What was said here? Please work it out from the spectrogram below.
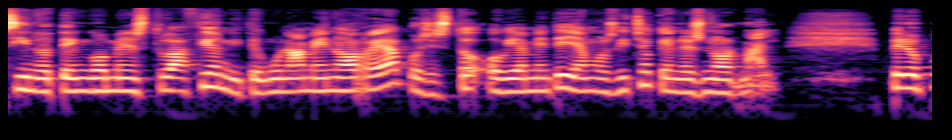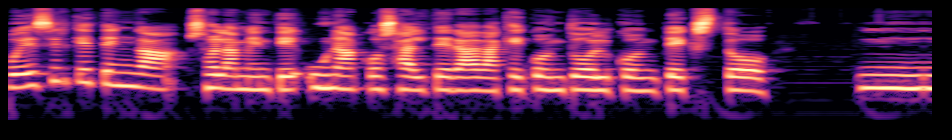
Si no tengo menstruación y tengo una menorrea, pues esto obviamente ya hemos dicho que no es normal. Pero puede ser que tenga solamente una cosa alterada que con todo el contexto mm,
